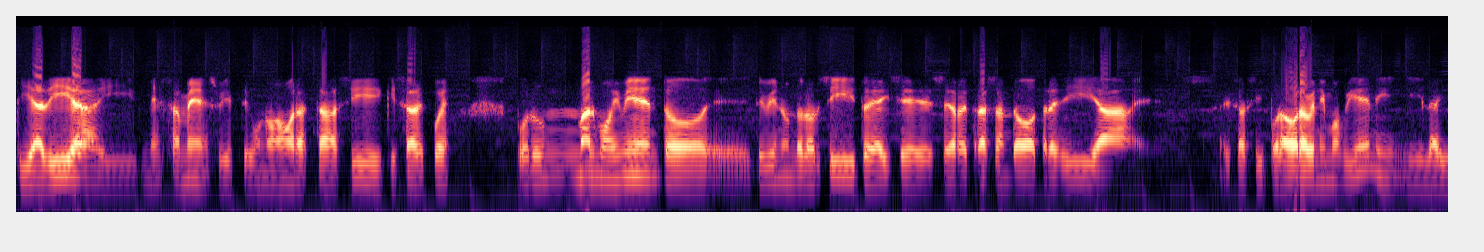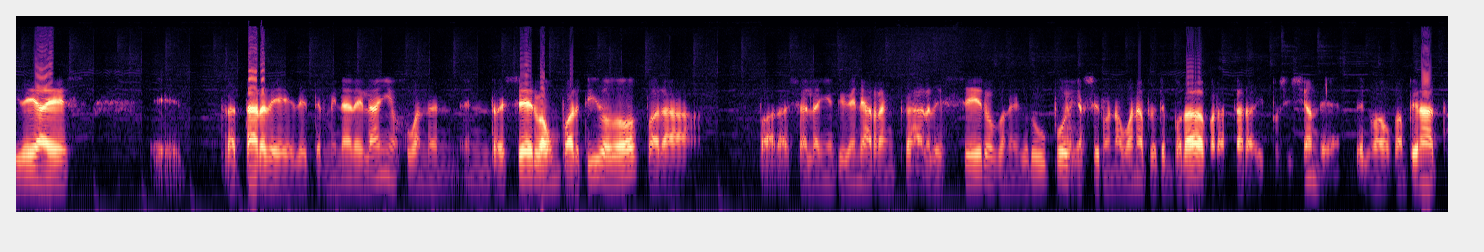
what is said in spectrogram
día a día y mes a mes, ¿viste? Uno ahora está así, quizás después por un mal movimiento eh, te viene un dolorcito y ahí se, se retrasan dos o tres días. es así, por ahora venimos bien y, la idea es tratar de, terminar el año jugando en, reserva un partido o dos para, para ya el año que viene arrancar de cero con el grupo y hacer una buena pretemporada para estar a disposición del nuevo campeonato.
